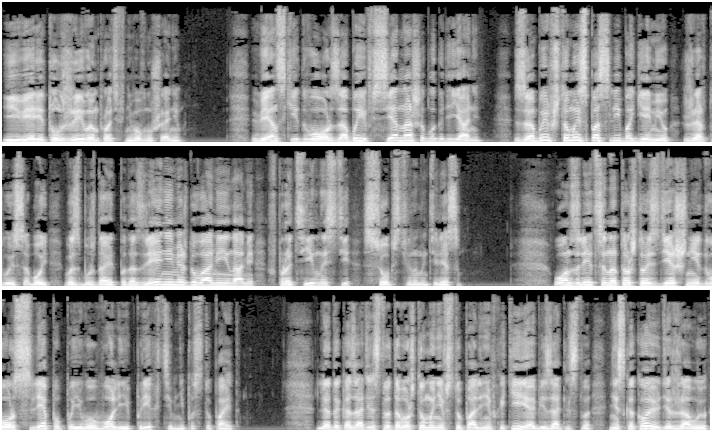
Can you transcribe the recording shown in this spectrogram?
и верит лживым против него внушениям. Венский двор, забыв все наши благодеяния, забыв, что мы спасли Богемию, жертвуя собой, возбуждает подозрение между вами и нами в противности собственным интересам. Он злится на то, что здешний двор слепо по его воле и прихотям не поступает. Для доказательства того, что мы не вступали ни в какие обязательства, ни с какой державою,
